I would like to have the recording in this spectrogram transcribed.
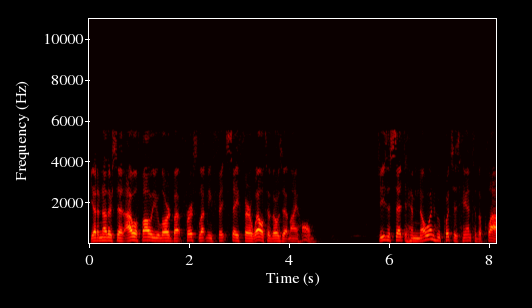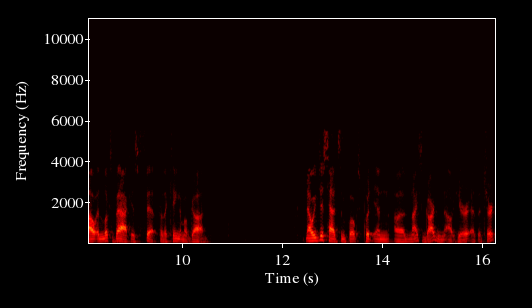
Yet another said, I will follow you, Lord, but first let me say farewell to those at my home. Jesus said to him, No one who puts his hand to the plow and looks back is fit for the kingdom of God. Now, we've just had some folks put in a nice garden out here at the church,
